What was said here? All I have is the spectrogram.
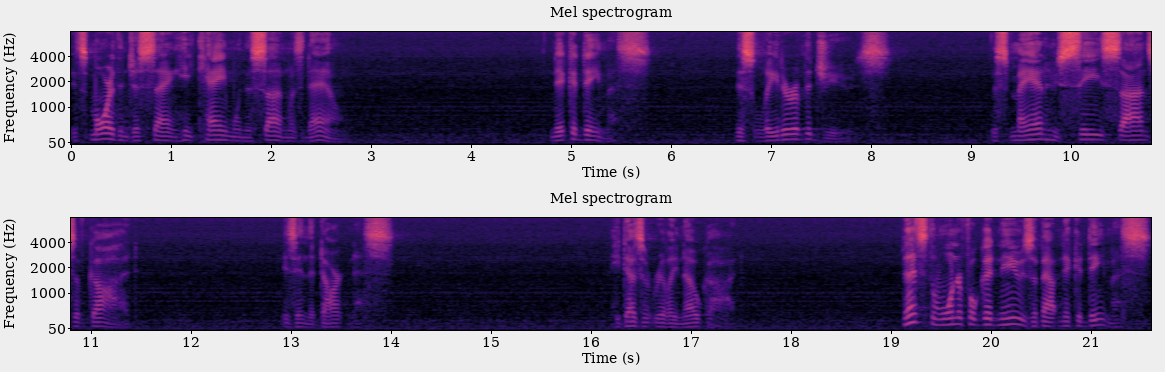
it's more than just saying he came when the sun was down. Nicodemus this leader of the Jews, this man who sees signs of God, is in the darkness. He doesn't really know God. That's the wonderful good news about Nicodemus.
